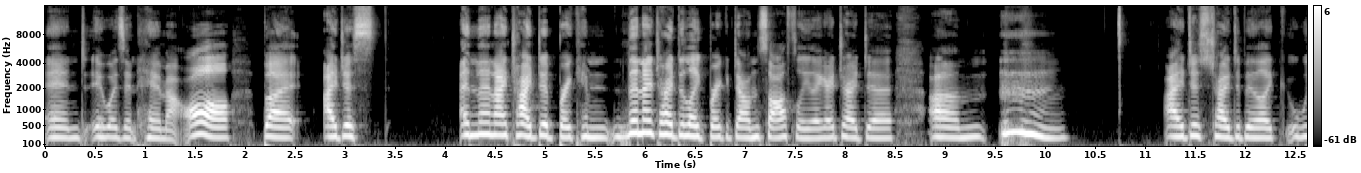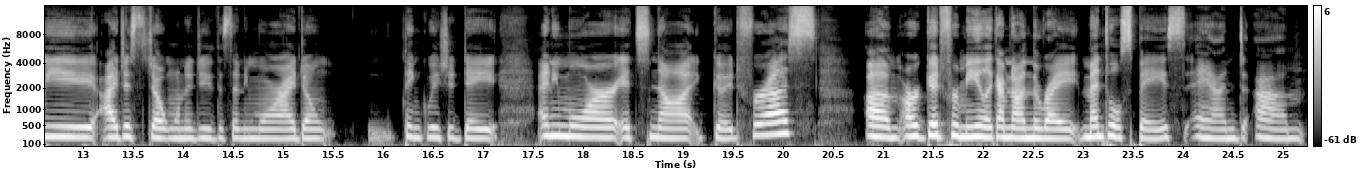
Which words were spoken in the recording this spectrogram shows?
and it wasn't him at all but i just and then i tried to break him then i tried to like break it down softly like i tried to um i just tried to be like we i just don't want to do this anymore. I don't think we should date anymore. It's not good for us um or good for me like i'm not in the right mental space. And um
